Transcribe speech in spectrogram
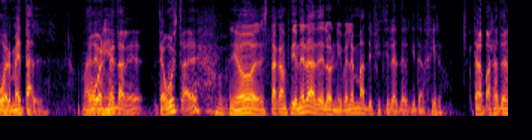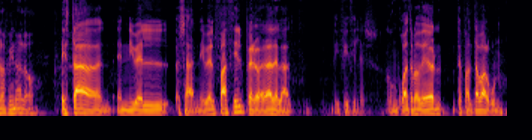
Power metal. Madre Power mía. metal, ¿eh? ¿Te gusta, eh? Yo, esta canción era de los niveles más difíciles del Guitar Hero. ¿Te la pasaste al final o...? Está en nivel, o sea, nivel fácil, pero era de las difíciles. Con cuatro dedos te faltaba alguno.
